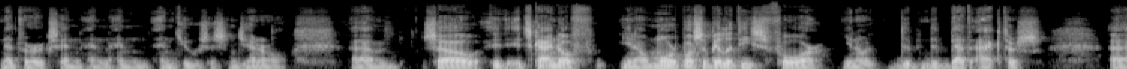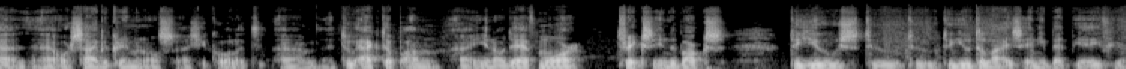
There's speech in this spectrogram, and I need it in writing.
networks and, and, and users in general. Um, so it, it's kind of, you know, more possibilities for, you know, the, the bad actors or cyber criminals, as you call it, um, to act upon. Uh, you know, they have more tricks in the box to use to to to utilize any bad behavior.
